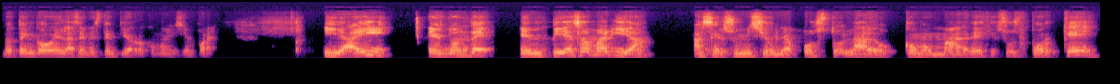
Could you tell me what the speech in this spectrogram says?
no tengo velas en este entierro, como dicen por ahí. Y ahí es donde empieza María hacer su misión de apostolado como madre de Jesús. ¿Por qué?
